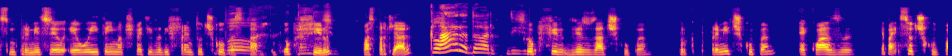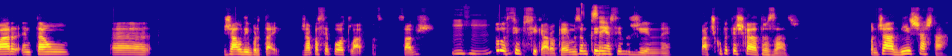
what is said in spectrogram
se me permites, eu, eu aí tenho uma perspectiva diferente do desculpa. Boa. Eu então prefiro, então, posso partilhar? Claro, adoro. Eu prefiro de vez usar desculpa, porque para mim desculpa é quase. Epá, se eu desculpar, então uh, já libertei, já passei para o outro lado, sabes? Uhum. Estou a simplificar, ok? Mas é um bocadinho Sim. essa energia, né? Pá, desculpa ter chegado atrasado. Quando já disse, já está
